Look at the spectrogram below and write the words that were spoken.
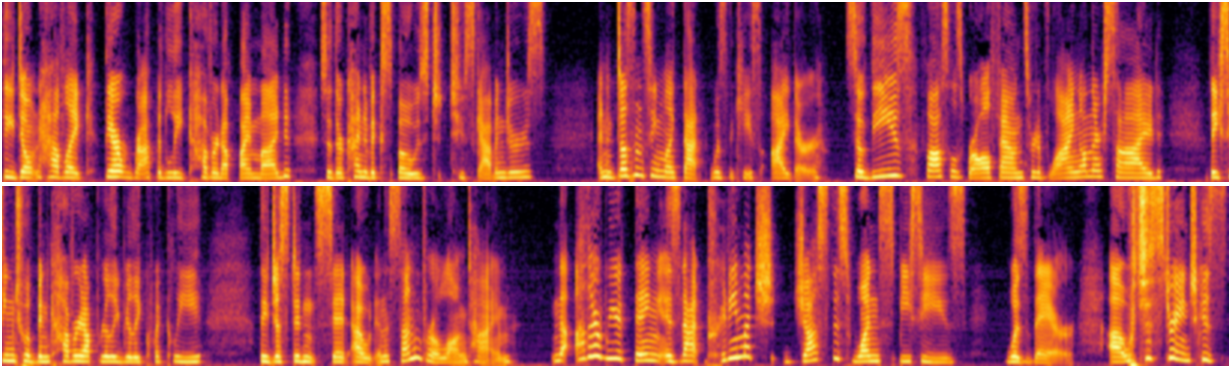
they don't have like they aren't rapidly covered up by mud, so they're kind of exposed to scavengers. And it doesn't seem like that was the case either. So these fossils were all found sort of lying on their side. They seem to have been covered up really, really quickly. They just didn't sit out in the sun for a long time. And the other weird thing is that pretty much just this one species was there, uh, which is strange because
